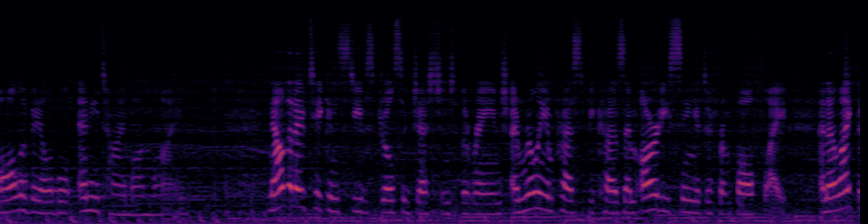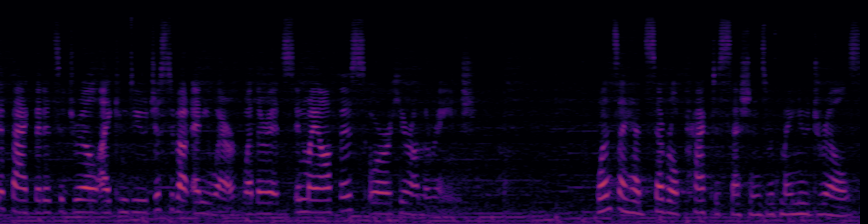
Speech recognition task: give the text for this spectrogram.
all available anytime online. Now that I've taken Steve's drill suggestion to the range, I'm really impressed because I'm already seeing a different ball flight, and I like the fact that it's a drill I can do just about anywhere, whether it's in my office or here on the range. Once I had several practice sessions with my new drills,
